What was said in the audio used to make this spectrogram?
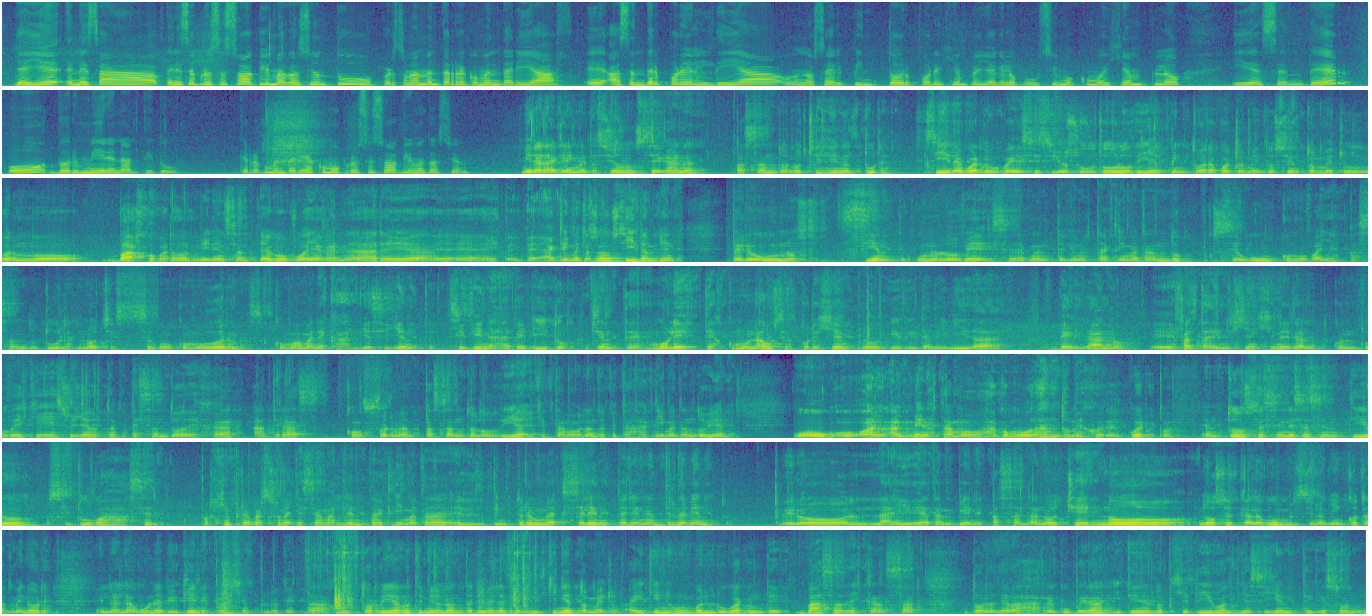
Y ahí en, esa, en ese proceso de aclimatación, ¿tú personalmente recomendarías eh, ascender por el día, o no sé, el pintor, por ejemplo, ya que lo pusimos como ejemplo, y descender o dormir en altitud? ¿Qué recomendarías como proceso de aclimatación? Mira, la aclimatación se gana pasando noches en altura. Sí, de acuerdo, voy a decir, si yo subo todos los días el pintor a 4.200 metros, duermo bajo para dormir en Santiago, voy a ganar eh, eh, aclimatación, sí, también. Pero uno siente, uno lo ve se da cuenta que uno está aclimatando según cómo vayas pasando tú las noches, según cómo duermas, cómo amanezcas al día siguiente. Si tienes apetito, sientes molestias como náuseas, por ejemplo, irritabilidad, desgano, eh, falta de energía en general. Cuando tú ves que eso ya lo está empezando a dejar atrás conforme van pasando los días y que estamos hablando que estás aclimatando bien. O, al, menos estamos acomodando mejor el cuerpo. Entonces, en ese sentido, si tú vas a ser, por ejemplo, una persona que sea más lenta de aclimatar, el pintor es una excelente arena de entrenamiento pero la idea también es pasar la noche no, no cerca de la cumbre, sino que en cotas menores, en la laguna Piuquenes, por ejemplo, que está justo arriba, no te mira los andariveles de 1500 metros. Ahí tienes un buen lugar donde vas a descansar, donde te vas a recuperar y tienes el objetivo al día siguiente que son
